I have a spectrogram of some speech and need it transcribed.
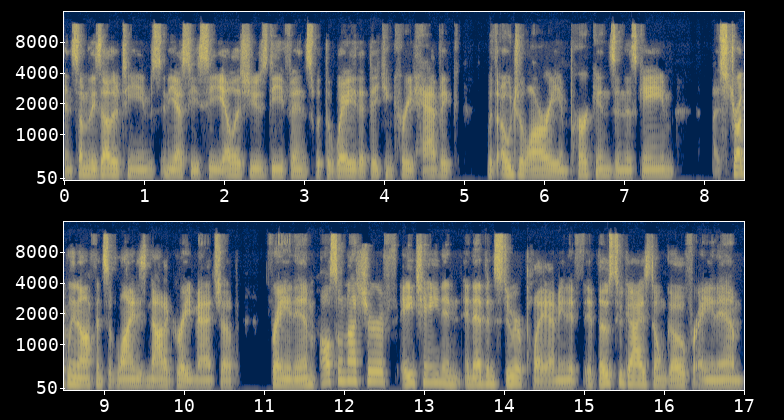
and some of these other teams in the SEC, LSU's defense with the way that they can create havoc with Ojulari and Perkins in this game, a struggling offensive line is not a great matchup for A&M. Also not sure if Achane and, and Evan Stewart play. I mean, if, if those two guys don't go for A&M,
